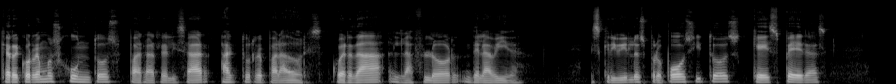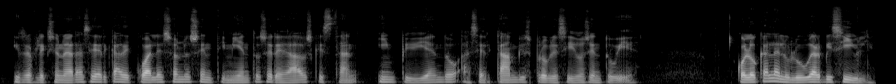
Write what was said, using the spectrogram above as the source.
que recorremos juntos para realizar actos reparadores. Recuerda la flor de la vida, escribir los propósitos, qué esperas y reflexionar acerca de cuáles son los sentimientos heredados que están impidiendo hacer cambios progresivos en tu vida. Colócala en un lugar visible,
